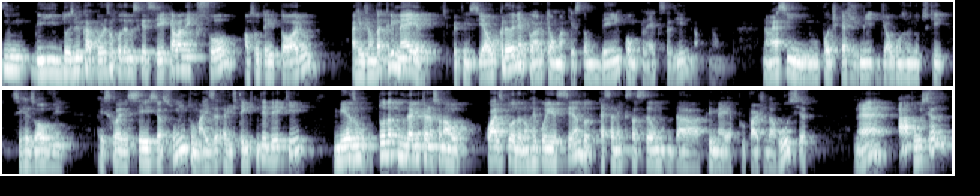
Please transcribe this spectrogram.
E em 2014 não podemos esquecer que ela anexou ao seu território a região da Crimeia, que pertencia à Ucrânia, claro que é uma questão bem complexa ali, não, não é assim um podcast de, de alguns minutos que se resolve esclarecer esse assunto, mas a gente tem que entender que mesmo toda a comunidade internacional, quase toda, não reconhecendo essa anexação da Crimeia por parte da Rússia, né? A Rússia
